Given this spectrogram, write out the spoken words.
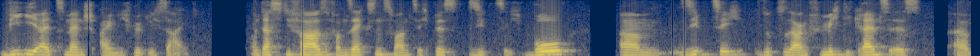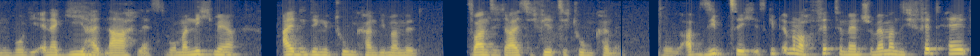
wie ihr als Mensch eigentlich wirklich seid. Und das ist die Phase von 26 bis 70, wo ähm, 70 sozusagen für mich die Grenze ist, ähm, wo die Energie halt nachlässt, wo man nicht mehr all die Dinge tun kann, die man mit 20, 30, 40 tun könne. Also ab 70, es gibt immer noch fitte Menschen, wenn man sich fit hält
